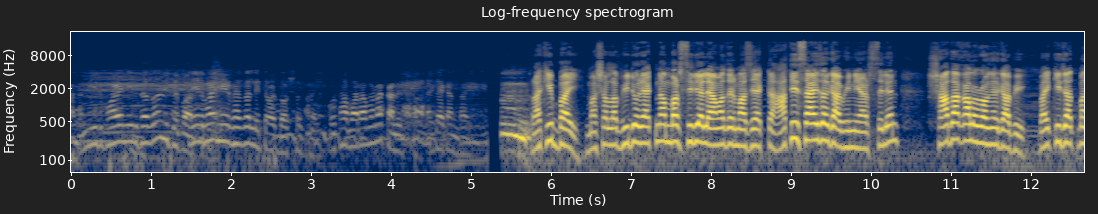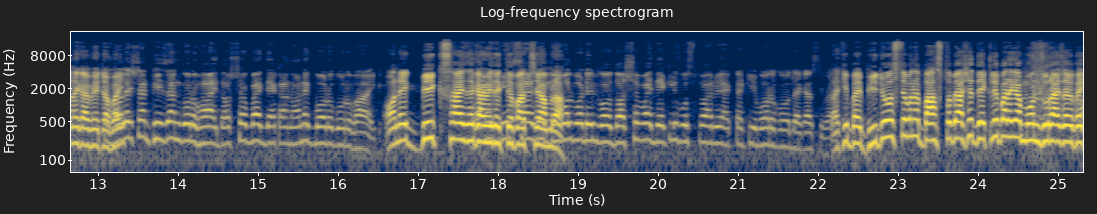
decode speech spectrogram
আচ্ছা নির্ভয়ে নির্ভেজাল নিতে পারে নির্ভয় নির্ভেজাল নিতে হয় দর্শক ভাই। কথা বাড়াবো না কালের দেখেন ভাই। রাকিব ভাই মাসাল্লাহ ভিডিওর এক নাম্বার সিরিয়ালে আমাদের মাঝে একটা হাতি সাইজের গাভী নিয়ে আসছিলেন। সাদা কালো রঙের গাভী। ভাই কি জাত মানে গাভী এটা ভাই? হলস্টাইন ফিজান গরু ভাই। দর্শক ভাই দেখান অনেক বড় গরু ভাই। অনেক বিগ সাইজের গাভী দেখতে পাচ্ছি আমরা। ডবল বডির গরু। দর্শক ভাই দেখলে বুঝতে পারবে একটা কি বড় গরু দেখাচ্ছি ভাই। রাকিব ভাই ভিডিও হচ্ছে মানে বাস্তবে আসে দেখলে পারে গা মন জুড়ায় যাবে ভাই।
